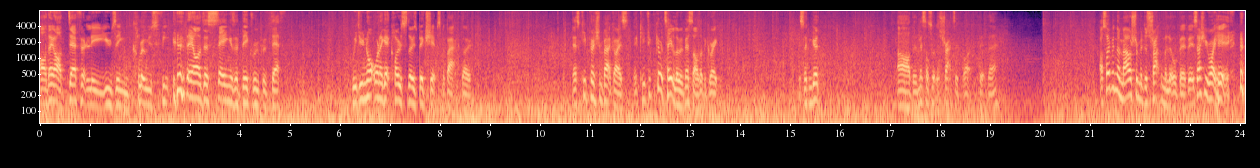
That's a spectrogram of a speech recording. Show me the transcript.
Oh, they are definitely using closed feet. they are just staying as a big group of death. We do not want to get close to those big ships at the back, though. Let's keep pushing back, guys. If you can kill Taylor though, with missiles, that'd be great. It's looking good. Ah, oh, the missiles got distracted by a bit there. I was hoping the Maelstrom would distract them a little bit, but it's actually right here.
